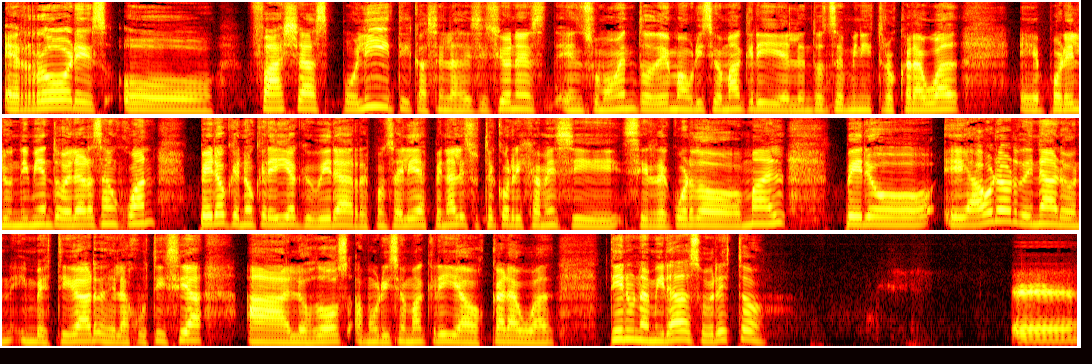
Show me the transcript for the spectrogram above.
errores o fallas políticas en las decisiones en su momento de Mauricio Macri y el entonces ministro Oscar Aguad eh, por el hundimiento del Lara San Juan, pero que no creía que hubiera responsabilidades penales. Usted corríjame si, si recuerdo mal, pero eh, ahora ordenaron investigar desde la justicia a los dos, a Mauricio Macri y a Oscar Aguad. ¿Tiene una mirada sobre esto? Eh,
